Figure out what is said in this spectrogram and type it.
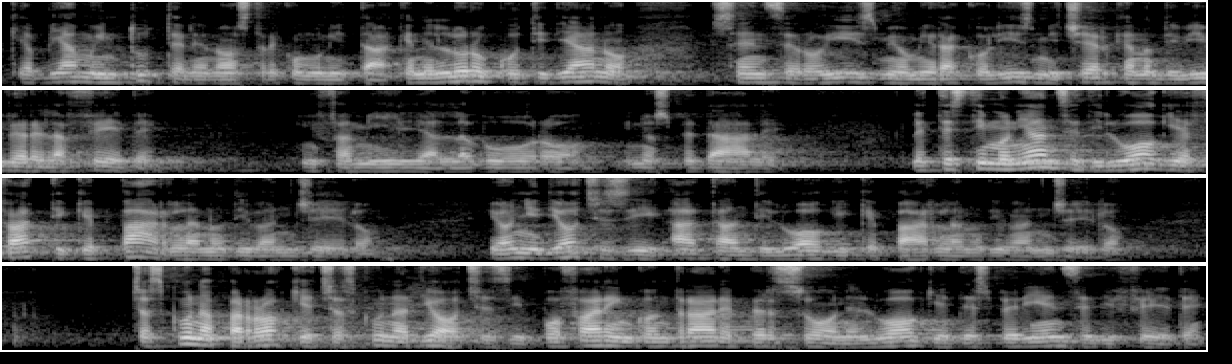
che abbiamo in tutte le nostre comunità, che nel loro quotidiano, senza eroismi o miracolismi, cercano di vivere la fede, in famiglia, al lavoro, in ospedale. Le testimonianze di luoghi e fatti che parlano di Vangelo. E ogni diocesi ha tanti luoghi che parlano di Vangelo. Ciascuna parrocchia e ciascuna diocesi può fare incontrare persone, luoghi ed esperienze di fede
